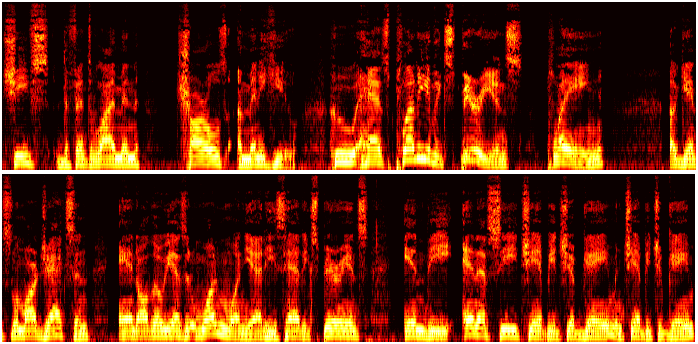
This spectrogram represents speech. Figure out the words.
Chiefs defensive lineman Charles Omenihu, who has plenty of experience playing against Lamar Jackson. And although he hasn't won one yet, he's had experience in the NFC championship game and championship game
